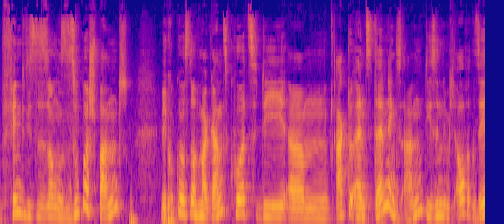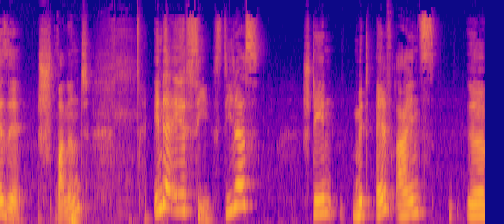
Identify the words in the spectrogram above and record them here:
finde diese Saison super spannend. Wir gucken uns noch mal ganz kurz die ähm, aktuellen Standings an. Die sind nämlich auch sehr, sehr spannend. In der AFC, Steelers stehen mit 11-1 äh,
